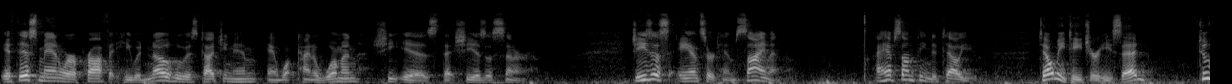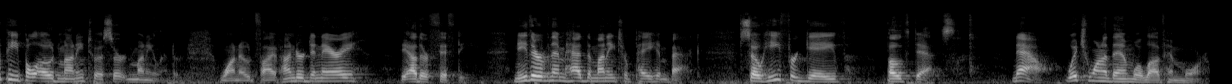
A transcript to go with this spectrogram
If this man were a prophet, he would know who is touching him and what kind of woman she is, that she is a sinner. Jesus answered him, Simon, I have something to tell you. Tell me, teacher, he said. Two people owed money to a certain moneylender. One owed 500 denarii, the other 50. Neither of them had the money to pay him back. So he forgave both debts. Now, which one of them will love him more?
